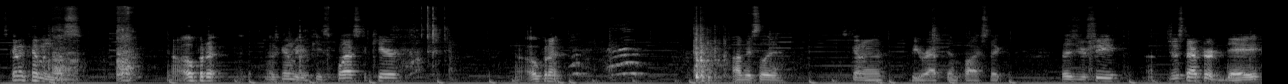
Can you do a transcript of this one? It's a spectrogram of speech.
it's gonna come in this. Now open it. There's gonna be a piece of plastic here. Now open it. Obviously, it's gonna be wrapped in plastic. There's your sheath. Just after a day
